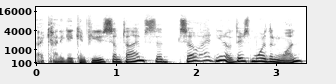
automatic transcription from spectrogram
I kind of get confused sometimes. So, so I, you know, there's more than one.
